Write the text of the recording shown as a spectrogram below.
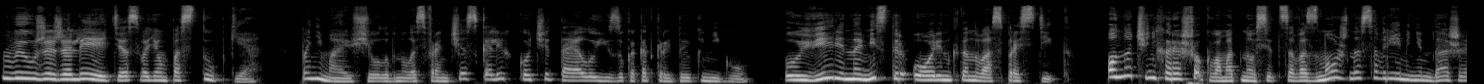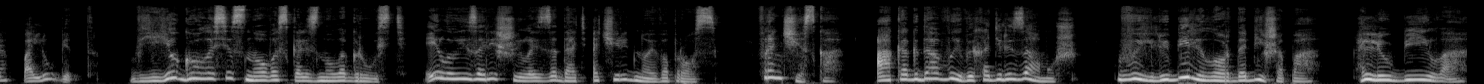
«Вы уже жалеете о своем поступке», — понимающе улыбнулась Франческа, легко читая Луизу как открытую книгу. «Уверена, мистер Орингтон вас простит. Он очень хорошо к вам относится, возможно, со временем даже полюбит». В ее голосе снова скользнула грусть, и Луиза решилась задать очередной вопрос. «Франческа, а когда вы выходили замуж, вы любили лорда Бишопа?» «Любила»,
